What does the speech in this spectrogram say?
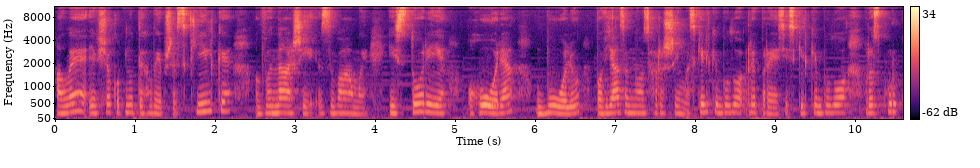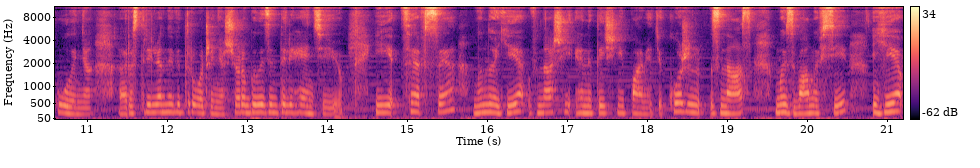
Але якщо копнути глибше, скільки в нашій з вами історії горя, болю пов'язаного з грошима, скільки було репресій, скільки було розкуркулення, розстріляне відродження, що робили з інтелігенцією. І це все воно є в нашій генетичній пам'яті. Кожен з нас, ми з вами всі, є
